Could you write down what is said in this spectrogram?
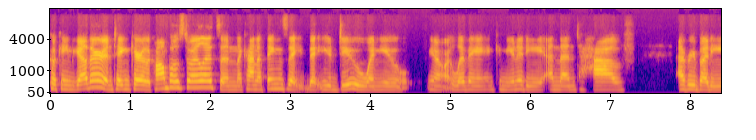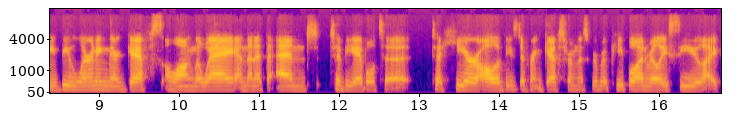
cooking together and taking care of the compost toilets and the kind of things that, that you do when you you know are living in community. And then to have everybody be learning their gifts along the way and then at the end to be able to to hear all of these different gifts from this group of people and really see like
